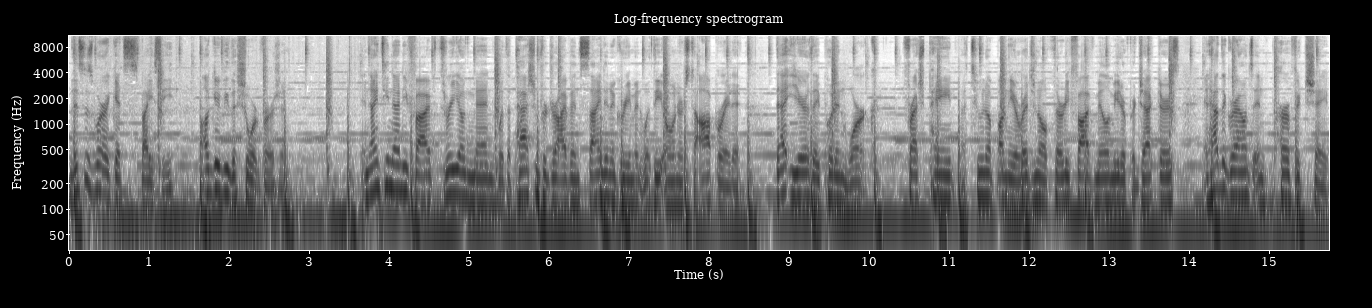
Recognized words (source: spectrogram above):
this is where it gets spicy. I'll give you the short version. In 1995, three young men with a passion for driving signed an agreement with the owners to operate it. That year, they put in work fresh paint, a tune up on the original 35mm projectors, and had the grounds in perfect shape.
